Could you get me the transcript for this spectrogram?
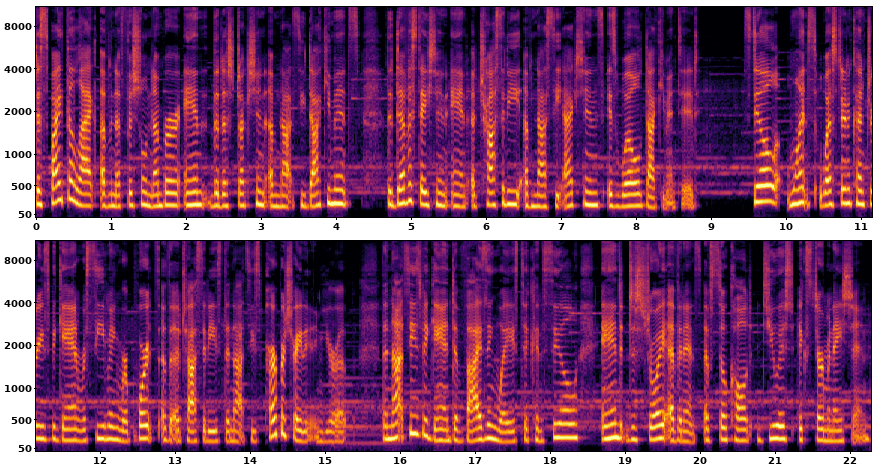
Despite the lack of an official number and the destruction of Nazi documents, the devastation and atrocity of Nazi actions is well documented. Still, once Western countries began receiving reports of the atrocities the Nazis perpetrated in Europe, the Nazis began devising ways to conceal and destroy evidence of so called Jewish extermination.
